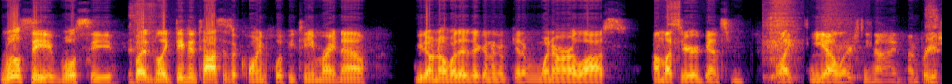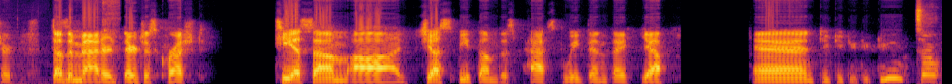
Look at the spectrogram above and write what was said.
We'll see. We'll see. But like Dignitas is a coin flippy team right now. You don't know whether they're gonna get a winner or a loss unless you're against like TL or C9. I'm pretty sure. Doesn't matter. They're just crushed. TSM uh just beat them this past week, didn't they? Yeah. And do do do do do. So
